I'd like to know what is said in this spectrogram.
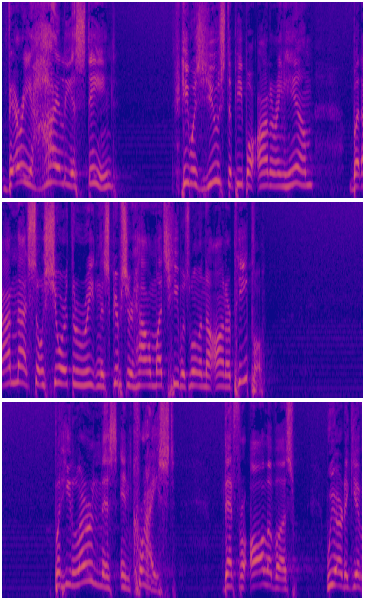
very highly esteemed. He was used to people honoring him, but I'm not so sure through reading the scripture how much he was willing to honor people. But he learned this in Christ that for all of us, we are to give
